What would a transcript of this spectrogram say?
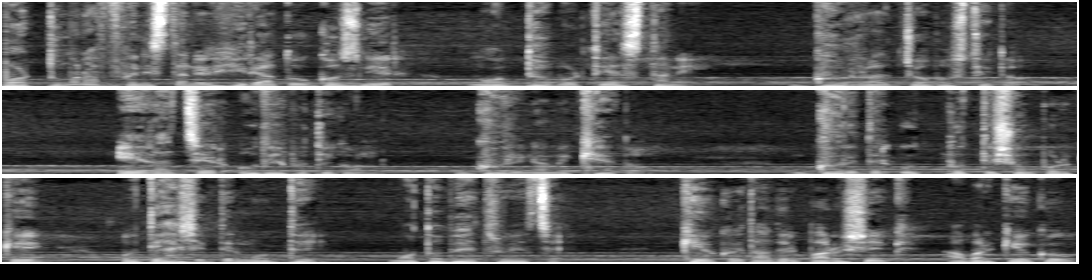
বর্তমান আফগানিস্তানের হিরাত ও গজনির মধ্যবর্তী স্থানে ঘুর রাজ্য অবস্থিত। এ রাজ্যের অধিপতিগণ ঘুরি নামে খ্যাত। ঘুরিদের উৎপত্তি সম্পর্কে ঐতিহাসিকদের মধ্যে মতভেদ রয়েছে। কেউ কেউ তাদের পারসিক, আবার কেউ কেউ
